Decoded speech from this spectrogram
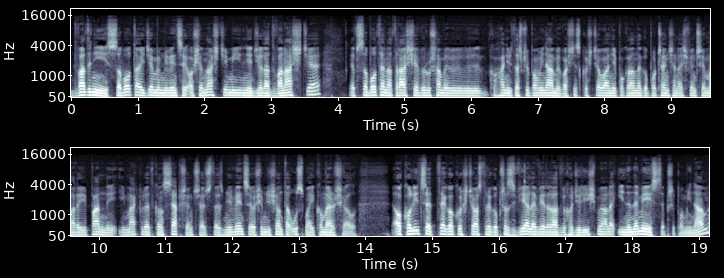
Dwa dni, sobota idziemy mniej więcej 18 mil, niedziela 12, w sobotę na trasie wyruszamy, kochani, też przypominamy właśnie z kościoła Niepokalanego Poczęcia Najświętszej Maryi Panny Immaculate Conception Church, to jest mniej więcej 88 i commercial. Okolice tego kościoła, z którego przez wiele, wiele lat wychodziliśmy, ale inne miejsce, przypominam.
